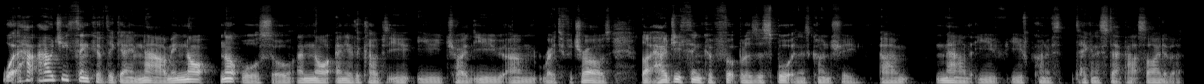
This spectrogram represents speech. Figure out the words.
what, how, how do you think of the game now? I mean, not not Walsall and not any of the clubs that you you tried you um, rated for trials. Like, how do you think of football as a sport in this country um, now that you've you've kind of taken a step outside of it?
